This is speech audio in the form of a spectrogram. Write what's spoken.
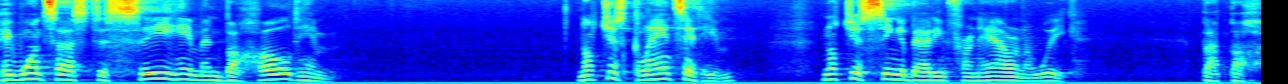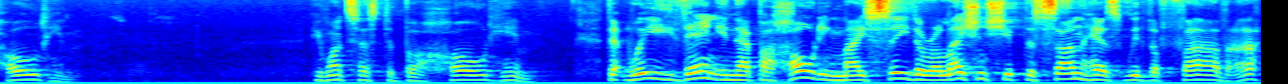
He wants us to see him and behold him. Not just glance at him, not just sing about him for an hour and a week, but behold him. He wants us to behold Him. That we then, in that beholding, may see the relationship the Son has with the Father,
